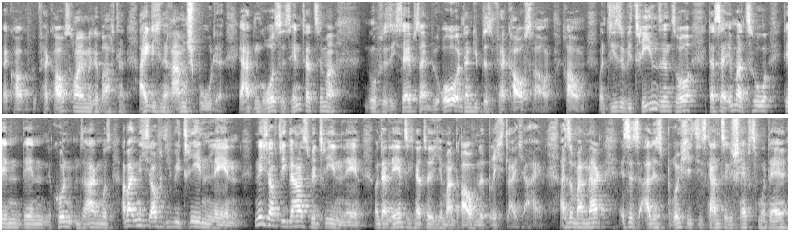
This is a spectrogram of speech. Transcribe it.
Verkauf, Verkaufsräume gebracht hat. Eigentlich eine Ramschbude. Er hat ein großes Hinterzimmer nur für sich selbst sein Büro und dann gibt es einen Verkaufsraum. Und diese Vitrinen sind so, dass er immer zu den, den Kunden sagen muss, aber nicht auf die Vitrinen lehnen, nicht auf die Glasvitrinen lehnen. Und dann lehnt sich natürlich jemand drauf und das bricht gleich ein. Also man merkt, es ist alles brüchig, dieses ganze Geschäftsmodell.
